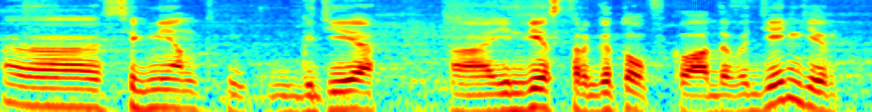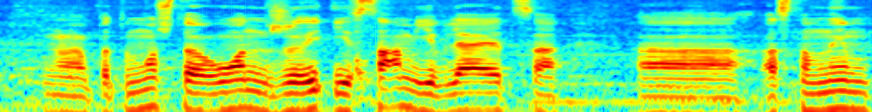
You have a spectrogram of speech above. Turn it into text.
э, сегмент, где э, инвестор готов вкладывать деньги, э, потому что он же и сам является э, основным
